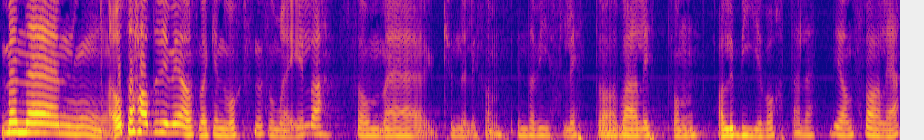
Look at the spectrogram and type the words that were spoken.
Men, eh, Og så hadde vi med oss noen voksne som regel, da, som eh, kunne liksom undervise litt og være litt sånn alibiet vårt, eller de ansvarlige.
